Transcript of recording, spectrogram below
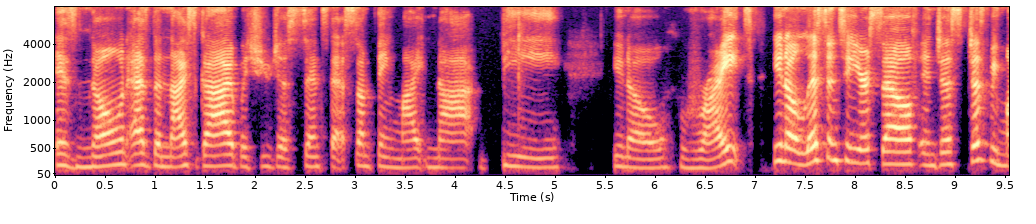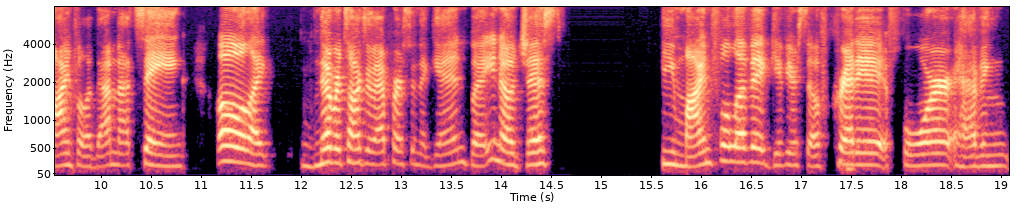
is known as the nice guy but you just sense that something might not be you know right you know listen to yourself and just just be mindful of that. I'm not saying oh like never talk to that person again but you know just be mindful of it give yourself credit for having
